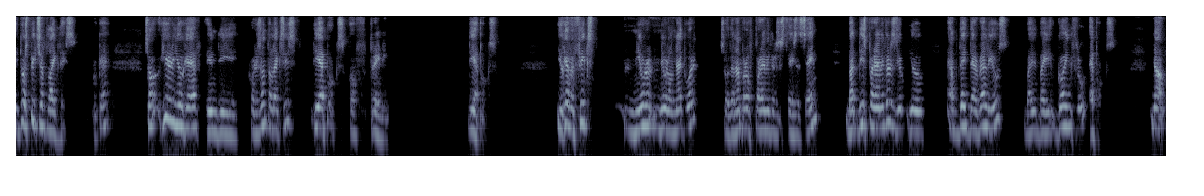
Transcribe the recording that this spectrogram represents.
it was pictured like this. Okay, so here you have in the horizontal axis the epochs of training. The epochs. You have a fixed neural neural network, so the number of parameters stays the same, but these parameters you you update their values by by going through epochs. Now,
